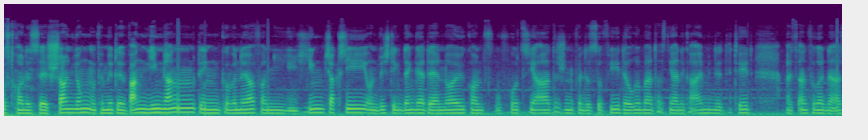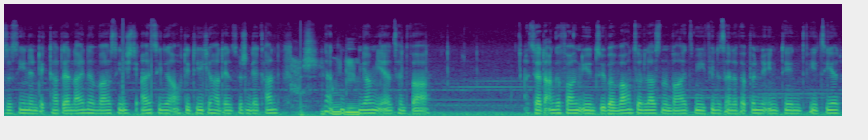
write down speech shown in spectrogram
Schriftrolle Se Shan-Yong informierte Wang Yingyang, den Gouverneur von Yingxiaxi und wichtigen Denker der neu-konfuziatischen Philosophie, darüber, dass sie eine geheime Identität als Anführer der Assassinen entdeckt hatte. Leider war sie nicht die einzige, auch die Tiger hatte inzwischen erkannt, Yang Yang ihr Zeit war. Sie hatte angefangen, ihn zu überwachen zu lassen und bereits wie viele seiner Verbündeten identifiziert.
